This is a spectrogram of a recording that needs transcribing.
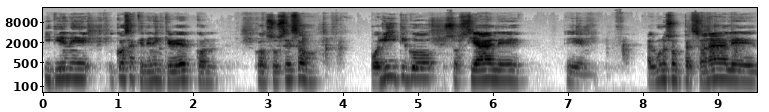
y tiene cosas que tienen que ver con, con sucesos políticos, sociales, eh, algunos son personales,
